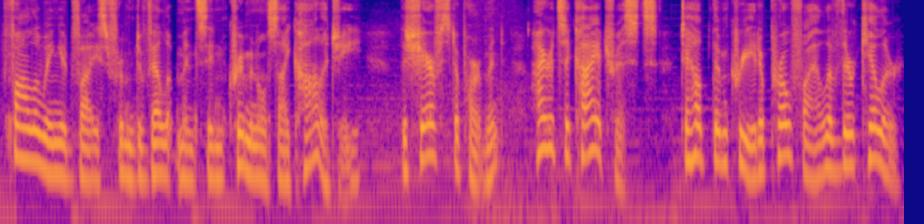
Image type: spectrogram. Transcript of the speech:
Following advice from developments in criminal psychology, the sheriff's department hired psychiatrists to help them create a profile of their killer.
